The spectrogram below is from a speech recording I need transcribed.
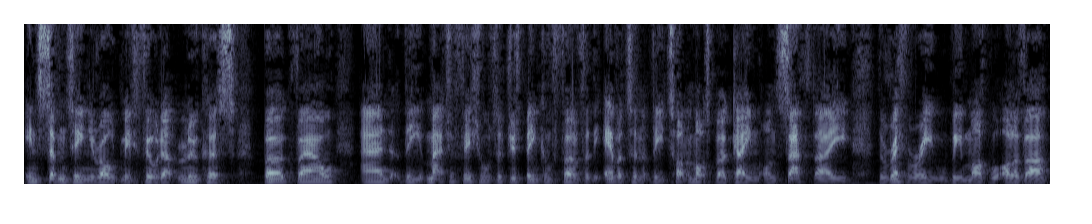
in 17-year-old midfielder Lucas Bergvall, and the match officials have just been confirmed for the Everton v Tottenham Hotspur game on Saturday. The referee will be Michael Oliver.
